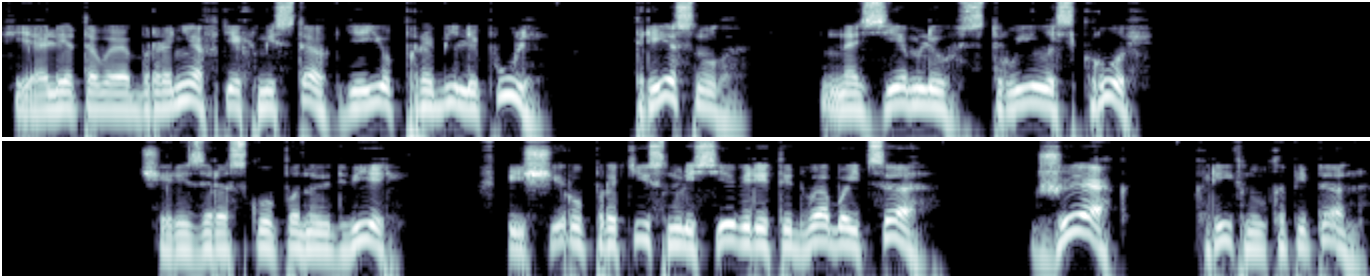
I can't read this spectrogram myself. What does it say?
Фиолетовая броня в тех местах, где ее пробили пули, треснула, на землю струилась кровь. Через раскопанную дверь в пещеру протиснулись Эверет и два бойца. «Джек!» — крикнул капитан.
